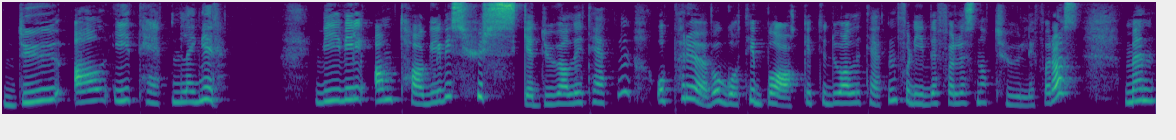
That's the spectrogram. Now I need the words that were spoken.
dualiteten lenger. Vi vil antageligvis huske dualiteten og prøve å gå tilbake til dualiteten fordi det føles naturlig for oss. Men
